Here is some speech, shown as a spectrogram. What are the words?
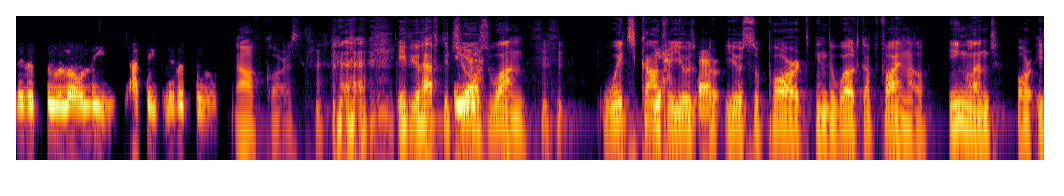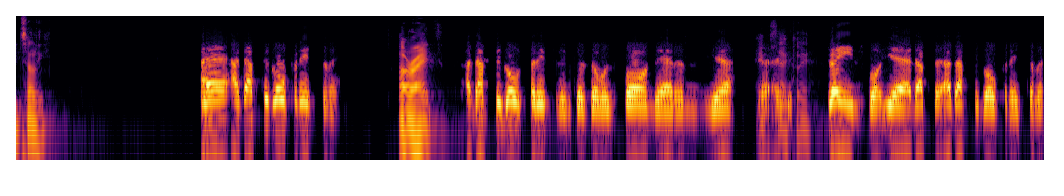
Liverpool or Leeds? I think Liverpool. of course. if you have to choose yeah. one, which country yeah, you yeah. you support in the World Cup final, England or Italy? Uh, I'd have to go for Italy. All right. I'd have to go for Italy because I was born there, and yeah, exactly. Uh, strange, but yeah, I'd have to I'd have to go for Italy.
